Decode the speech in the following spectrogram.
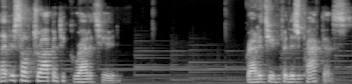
let yourself drop into gratitude. Gratitude for this practice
